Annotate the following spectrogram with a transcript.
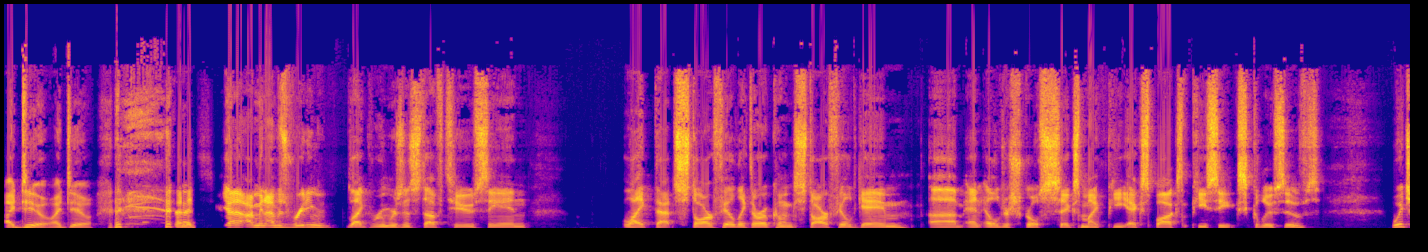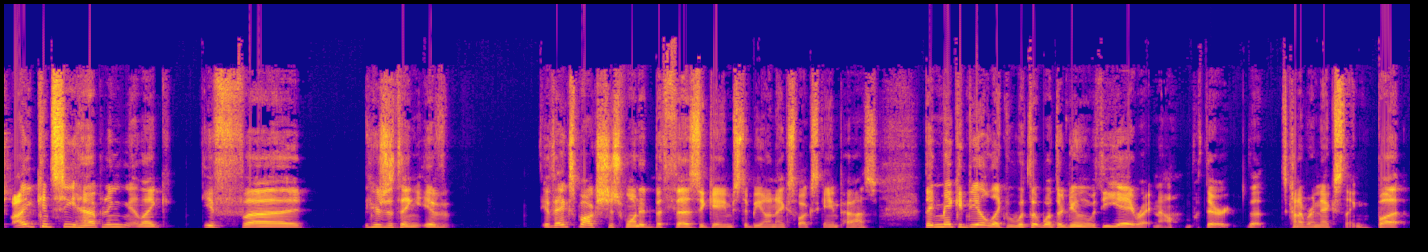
I do, I do. and it's yeah i mean i was reading like rumors and stuff too seeing like that starfield like their upcoming starfield game um, and elder scroll 6 might be xbox and pc exclusives which i can see happening. Like if uh here's the thing. If if xbox just wanted bethesda games to be on xbox game pass they'd make a deal like with the, what they're doing with ea right now with their that's kind of our next thing. But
